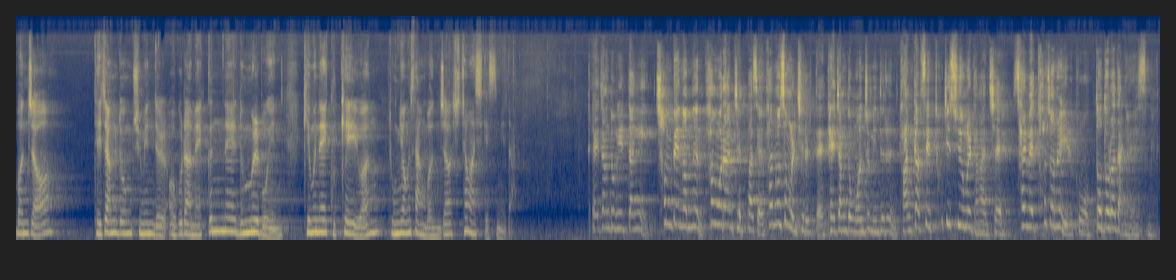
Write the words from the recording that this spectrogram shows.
먼저 대장동 주민들 억울함에 끝내 눈물 보인 김은혜 국회의원 동영상 먼저 시청하시겠습니다. 대장동 일당이 천배 넘는 황홀한 재팟에 환호성을 지를 때 대장동 원주민들은 반값의 토지 수용을 당한 채 삶의 터전을 잃고 떠돌아다녀야 했습니다.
